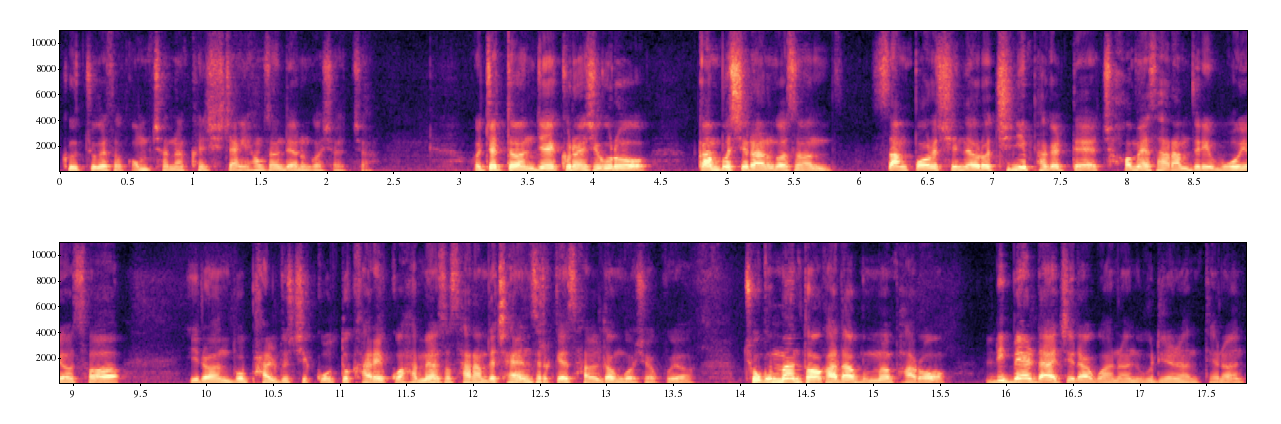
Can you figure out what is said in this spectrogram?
그쪽에서 엄청난 큰 시장이 형성되는 것이었죠. 어쨌든 이제 그런 식으로 깜부시라는 것은 쌍포르 시내로 진입할 때 처음에 사람들이 모여서 이런 뭐 발도 씻고 옷도 갈아입고 하면서 사람들 자연스럽게 살던 곳이었고요. 조금만 더 가다 보면 바로 리벨다지라고 하는 우리한테는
